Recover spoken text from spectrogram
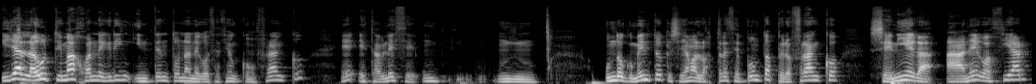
y ya en la última Juan Negrín intenta una negociación con Franco, eh, establece un, un, documento que se llama los 13 puntos, pero Franco se niega a negociar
